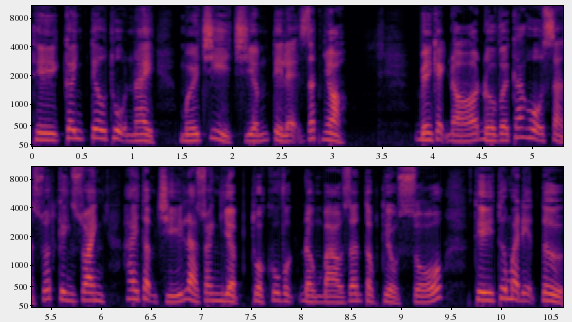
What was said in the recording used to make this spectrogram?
thì kênh tiêu thụ này mới chỉ chiếm tỷ lệ rất nhỏ. Bên cạnh đó, đối với các hộ sản xuất kinh doanh hay thậm chí là doanh nghiệp thuộc khu vực đồng bào dân tộc thiểu số thì thương mại điện tử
